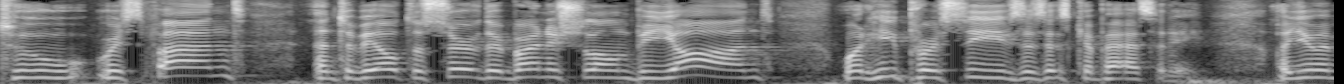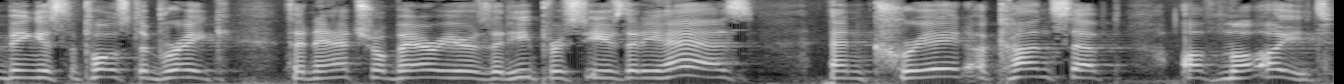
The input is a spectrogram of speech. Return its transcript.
to respond and to be able to serve their Baruch Shalom beyond what he perceives as his capacity. A human being is supposed to break the natural barriers that he perceives that he has and create a concept of ma'id.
